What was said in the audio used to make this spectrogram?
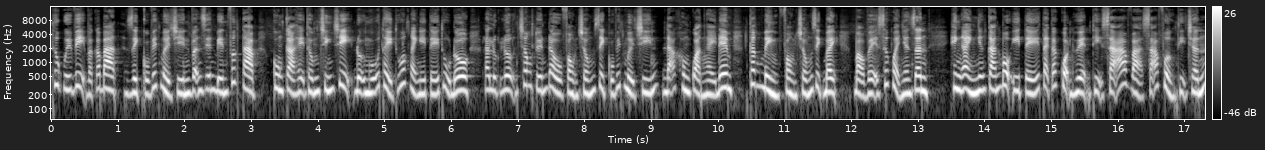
Thưa quý vị và các bạn, dịch COVID-19 vẫn diễn biến phức tạp, cùng cả hệ thống chính trị, đội ngũ thầy thuốc ngành y tế thủ đô là lực lượng trong tuyến đầu phòng chống dịch COVID-19 đã không quản ngày đêm, căng mình phòng chống dịch bệnh, bảo vệ sức khỏe nhân dân. Hình ảnh những cán bộ y tế tại các quận huyện, thị xã và xã phường thị trấn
